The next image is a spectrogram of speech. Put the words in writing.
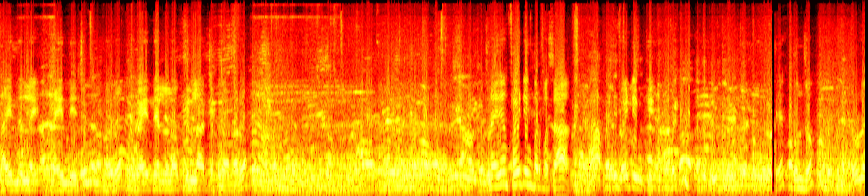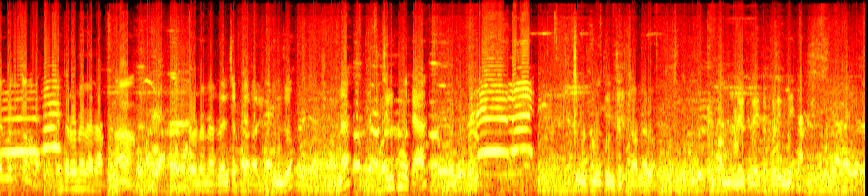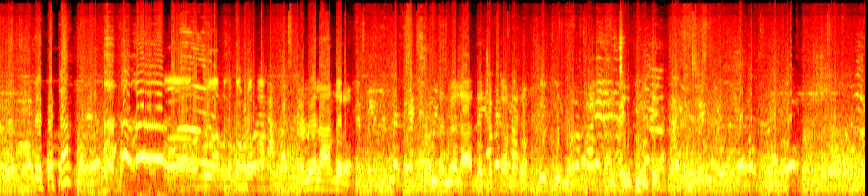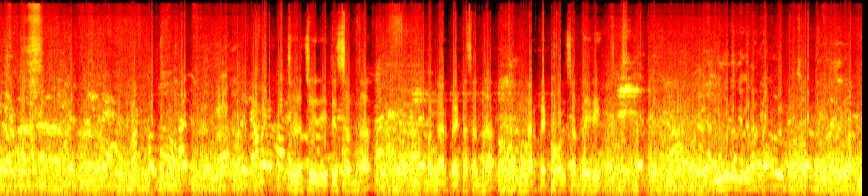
ఐదు నెలలు అయి- అయింది చెప్తా ఉన్నారు. ఒక ఐదు నెలల పిల్ల అని చెప్తా ఉన్నారు. ఇదేం ఫైటింగ్ పర్పసా ఫైటింగ్కి. ఏ, పుంజు ఎంత? రెండున్నర. రెండున్నర వేలు చెప్తున్నారు ఈ పుంజు నా? చిలుకుమూత చిలుకుమూతి అని చెప్తా ఉన్నారు. కొంచెం లేట్గా అయితే పడింది. పెట్ట? రెండు వేల ఆరునూరు. రెండు వేల ఆరునూరు చెప్తా ఉన్నారు. ఈ చిలుకుమూతి చూడొచ్చు ఇదైతే సంత. బంగారుపేట సంత. బంగారుపేట కోల్ సంత ఇది.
